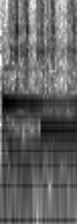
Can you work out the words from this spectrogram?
Música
